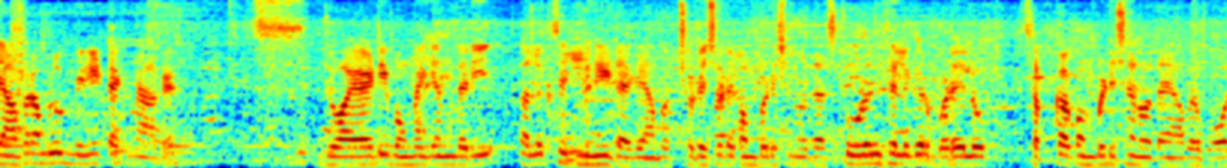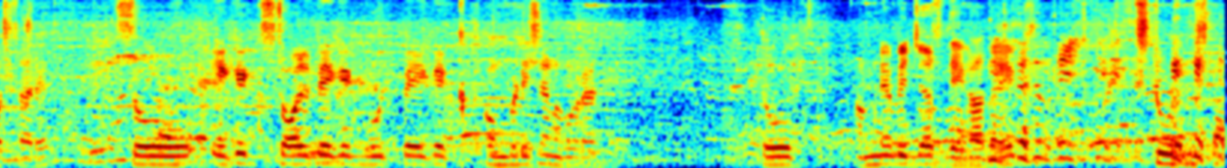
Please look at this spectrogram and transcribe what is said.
यहाँ पर हम लोग मिनी टेक में आ गए। जो आईआईटी बॉम्बे के अंदर ही अलग से एक मिनी टैग है यहाँ पर छोटे छोटे कंपटीशन होता है। स्टूडेंट से लेकर बड़े लोग सबका कंपटीशन होता है यहाँ पर बहुत सारे। सो so, एक एक स्टॉल पे एक एक बूथ पे एक एक कंपटीशन हो रहा है। तो हमने भी जस्ट देखा था एक स्टूडेंट्स का।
